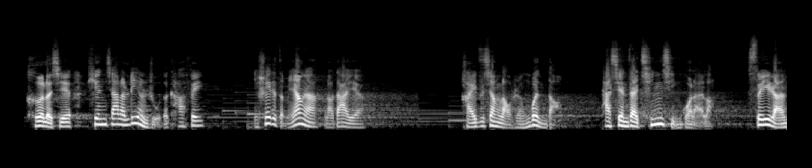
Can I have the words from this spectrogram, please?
喝了些添加了炼乳的咖啡。你睡得怎么样呀，老大爷？孩子向老人问道。他现在清醒过来了，虽然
